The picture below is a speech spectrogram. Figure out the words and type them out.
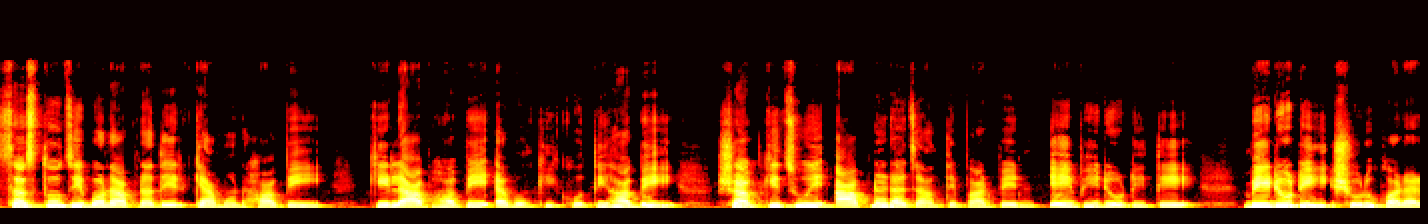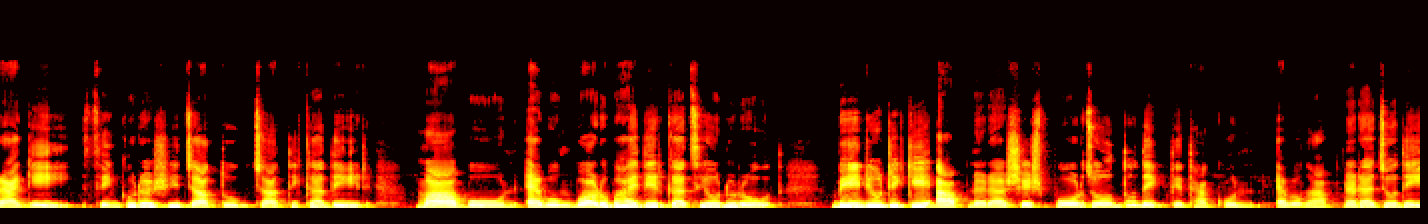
স্বাস্থ্য জীবন আপনাদের কেমন হবে? কি লাভ হবে এবং কি ক্ষতি হবে সব কিছুই আপনারা জানতে পারবেন এই ভিডিওটিতে। ভিডিওটি শুরু করার আগে সিংহরাশি জাতক জাতিকাদের মা, বোন এবং বড় ভাইদের কাছে অনুরোধ, ভিডিওটিকে আপনারা শেষ পর্যন্ত দেখতে থাকুন এবং আপনারা যদি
